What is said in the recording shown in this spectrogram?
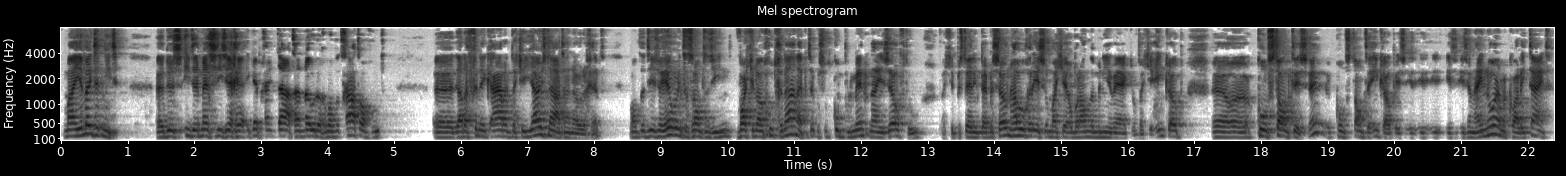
maar je weet het niet. Uh, dus iedere mensen die zeggen: Ik heb geen data nodig, want het gaat al goed. Uh, ja, vind ik eigenlijk dat je juist data nodig hebt. Want het is heel interessant te zien wat je dan goed gedaan hebt. Het is ook een soort compliment naar jezelf toe. Dat je besteding per persoon hoger is omdat je op een andere manier werkt. Of dat je inkoop uh, constant is. Hè? Constante inkoop is, is, is, een enorme kwaliteit.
